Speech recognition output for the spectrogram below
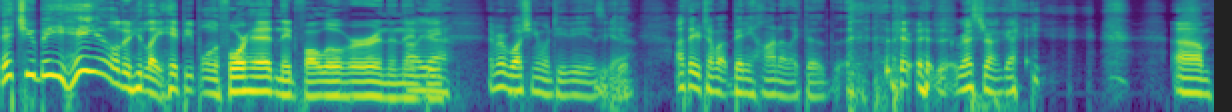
let you be healed and he'd like hit people in the forehead and they'd fall over and then they'd oh be yeah, I remember watching him on TV as a Yeah. kid. I thought you were talking about Benihana, like the the, the, the restaurant guy. um.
